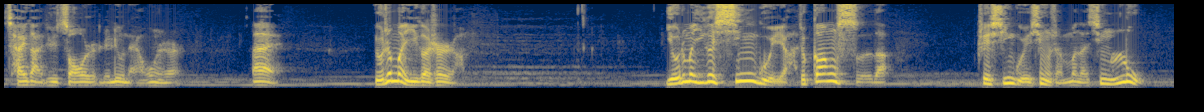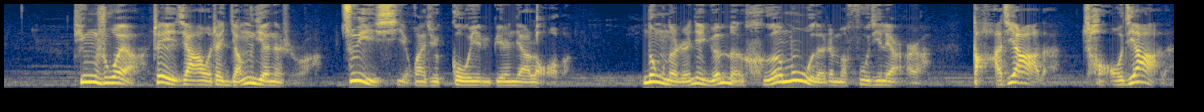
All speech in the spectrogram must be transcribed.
才敢去招惹这六奶红人哎，有这么一个事儿啊，有这么一个新鬼呀，就刚死的。这新鬼姓什么呢？姓陆。听说呀，这家伙在阳间的时候啊，最喜欢去勾引别人家老婆，弄得人家原本和睦的这么夫妻俩啊，打架的、吵架的、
